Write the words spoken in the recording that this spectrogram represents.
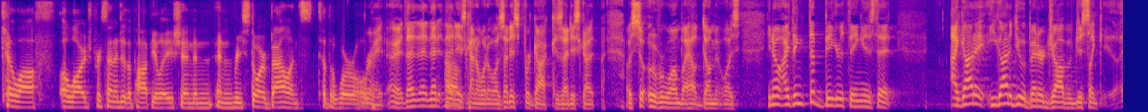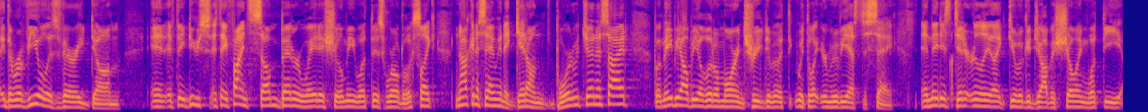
kill off a large percentage of the population and, and restore balance to the world. Right. All right. That that, that, that um, is kind of what it was. I just forgot because I just got I was so overwhelmed by how dumb it was. You know, I think the bigger thing is that I got to you got to do a better job of just like the reveal is very dumb. And if they do, if they find some better way to show me what this world looks like, not going to say I'm going to get on board with genocide, but maybe I'll be a little more intrigued with, with what your movie has to say. And they just didn't really like do a good job of showing what the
